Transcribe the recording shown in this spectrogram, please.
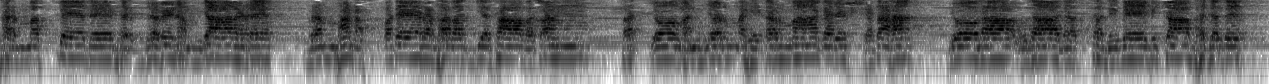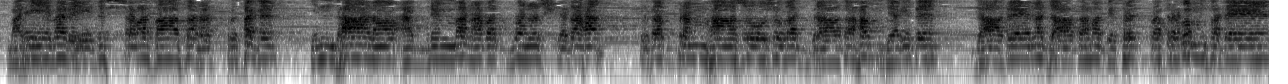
घर्मस्वेदेभिर्द्रविणम् जानट् ब्रह्मणस्पतेरभवद्यथावशम् सत्यो मन्युर्महि कर्मा करिष्यतः योगा उदाजत्स दिवेऽपि चाभजत् महीभवेतिः शवसासरत्पृथक् इन्धानो अग्निम्बनवद्वनुष्यतः कृतब्रह्माशोषुवद्रातहव्यवित् जातेन जातमपि सृत्प्रसृपुंसते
